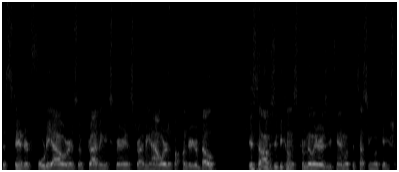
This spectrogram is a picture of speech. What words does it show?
the standard 40 hours of driving experience, driving hours under your belt, is to obviously become as familiar as you can with the testing location.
